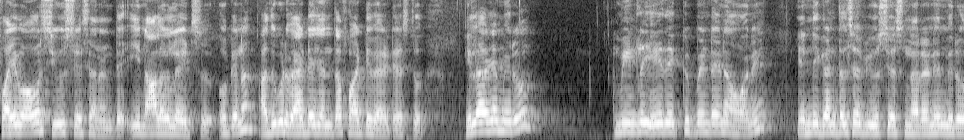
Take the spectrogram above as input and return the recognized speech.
ఫైవ్ అవర్స్ యూస్ చేశానంటే ఈ నాలుగు లైట్స్ ఓకేనా? అది కూడా వ్యాటేజ్ అంతా ఫార్టీ వ్యాటేజ్తో ఇలాగే మీరు మీ ఇంట్లో ఏది ఎక్విప్మెంట్ అయినా అవని ఎన్ని గంటల సేపు యూస్ చేస్తున్నారనేది మీరు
